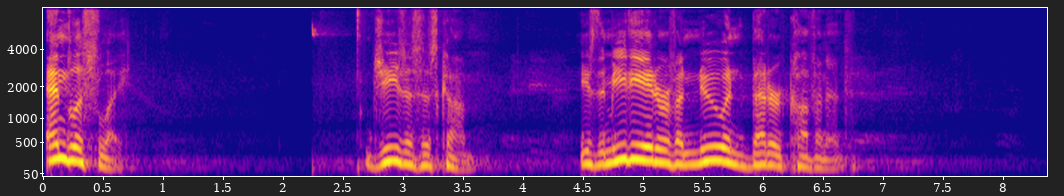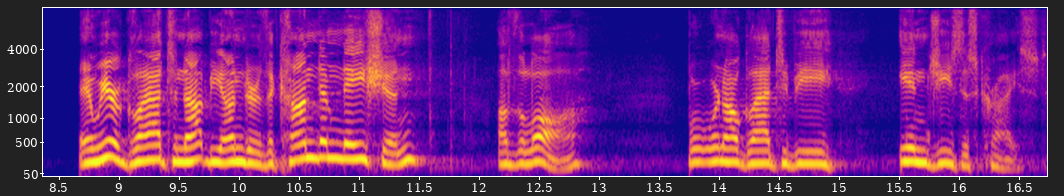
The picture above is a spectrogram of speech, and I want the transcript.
endlessly. Jesus has come. He's the mediator of a new and better covenant. And we are glad to not be under the condemnation of the law, but we're now glad to be in Jesus Christ.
